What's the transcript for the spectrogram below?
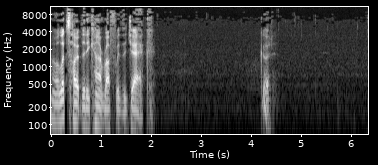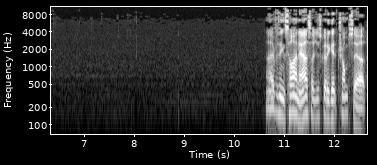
Well, let's hope that he can't ruff with the jack. Good. Everything's high now, so I just got to get trumps out.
